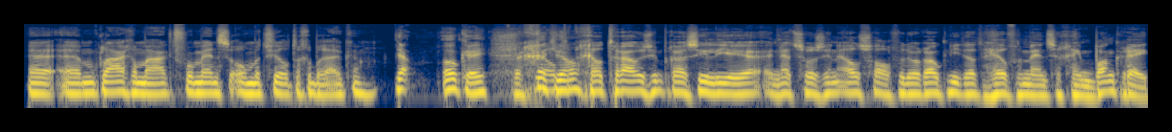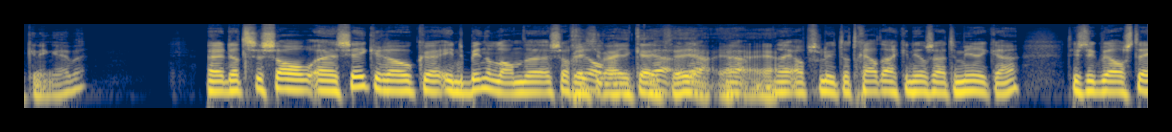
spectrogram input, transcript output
um, klaargemaakt voor mensen om het veel te gebruiken. Ja, oké. Okay. Geldt, geldt trouwens in Brazilië, net zoals in El Salvador, ook niet dat heel veel mensen geen bankrekening hebben? Uh, dat zal uh, zeker ook uh, in de binnenlanden zo gelden. waar je kijkt, ja, ja, ja, ja, Nee, absoluut. Dat geldt eigenlijk in heel Zuid-Amerika. Het is natuurlijk wel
